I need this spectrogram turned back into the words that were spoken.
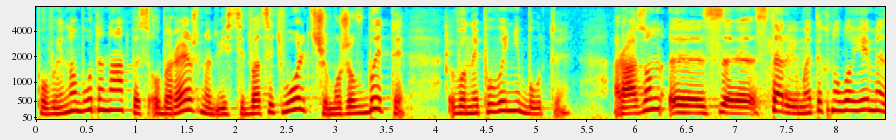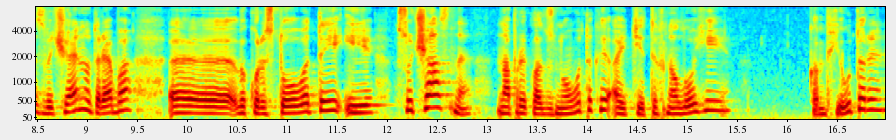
повинно бути надпис обережно 220 вольт, чи може вбити. Вони повинні бути. Разом е, з старими технологіями, звичайно, треба е, використовувати і сучасне, наприклад, знову таки it технології комп'ютери.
